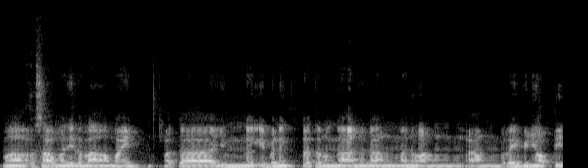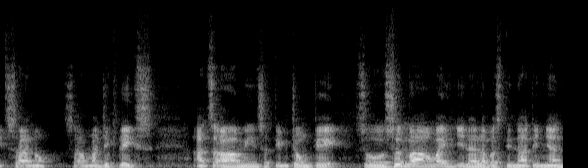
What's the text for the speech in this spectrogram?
mga kasama nila mga kamay at ah, yung nag-iba nagtatanong na ano ng ano ang ang revenue update sa ano sa Magic Flakes at sa amin sa Team Chongke. So soon mga kamay ilalabas din natin 'yan.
